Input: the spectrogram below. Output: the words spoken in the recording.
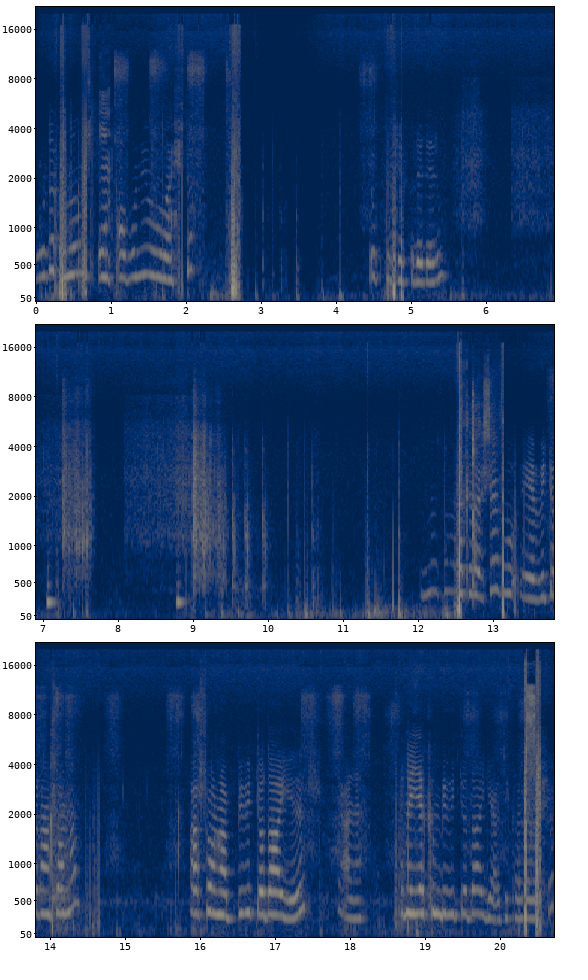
Burada kanalımız 10 aboneye ulaştı. Çok teşekkür ederim. Bundan sonra arkadaşlar bu e, videodan sonra az sonra bir video daha gelir. Yani buna yakın bir video daha gelecek arkadaşlar.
